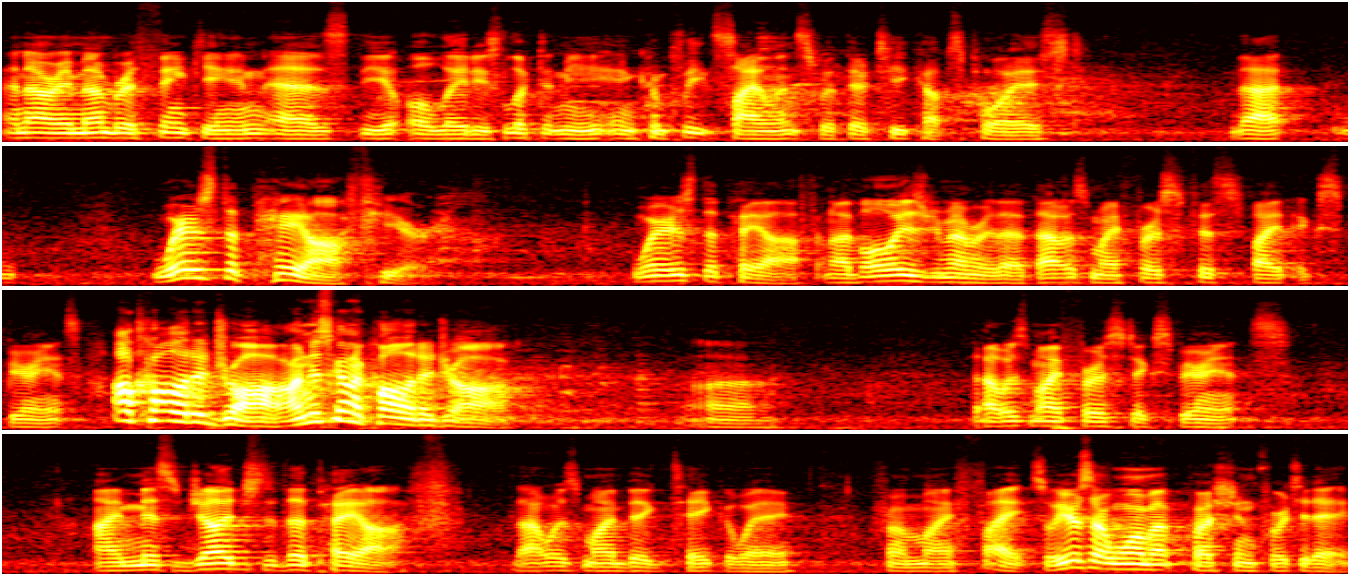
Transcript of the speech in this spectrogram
And I remember thinking, as the old ladies looked at me in complete silence with their teacups poised, that where's the payoff here? Where's the payoff? And I've always remembered that that was my first fist fight experience. I'll call it a draw. I'm just going to call it a draw. Uh, that was my first experience. I misjudged the payoff. That was my big takeaway from my fight. So here's our warm up question for today.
